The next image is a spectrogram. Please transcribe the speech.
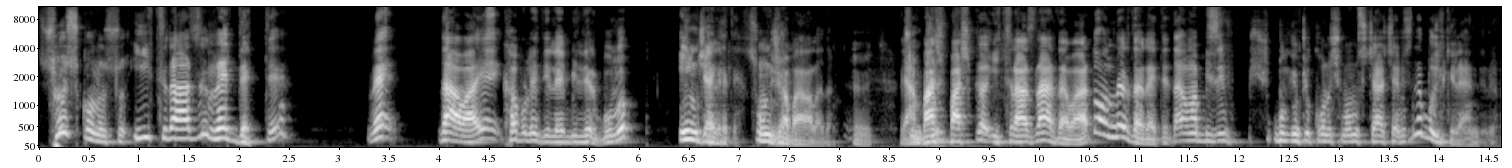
söz konusu itirazı reddetti ve davayı kabul edilebilir bulup inceledi. Sonuca bağladı. Evet. Yani Çünkü- baş, başka itirazlar da vardı. Onları da reddetti ama bizi şu- bugünkü konuşmamız çerçevesinde bu ilgilendiriyor.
